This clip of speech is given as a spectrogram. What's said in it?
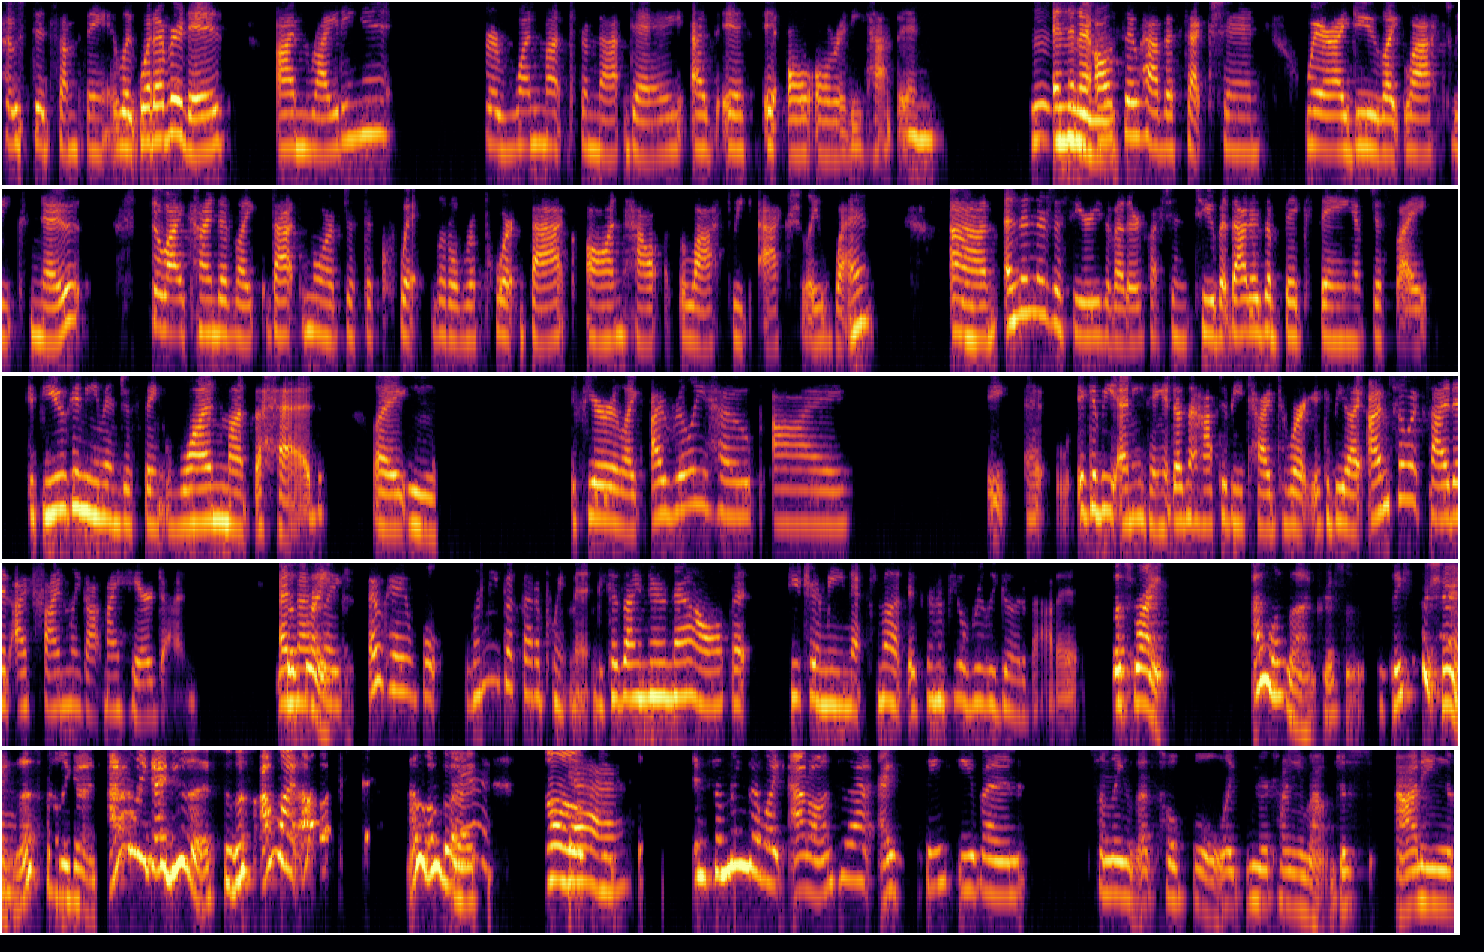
posted something like whatever it is, I'm writing it for one month from that day as if it all already happened. Mm-hmm. And then I also have a section where I do like last week's notes. So I kind of like that's more of just a quick little report back on how the last week actually went. Um, and then there's a series of other questions too, but that is a big thing of just like if you can even just think one month ahead, like mm. if you're like, I really hope I it, it could be anything. It doesn't have to be tied to work. It could be like, I'm so excited. I finally got my hair done. And that's, that's right. like, okay, well, let me book that appointment because I know now that future me next month is going to feel really good about it. That's right. I love that, Kristin. Thank you for sharing. Yeah. That's really good. I don't think I do this. So this, I'm like, oh, okay. I love that. Yeah. Um, yeah. And something to like add on to that, I think even something that's helpful, like we were talking about, just adding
